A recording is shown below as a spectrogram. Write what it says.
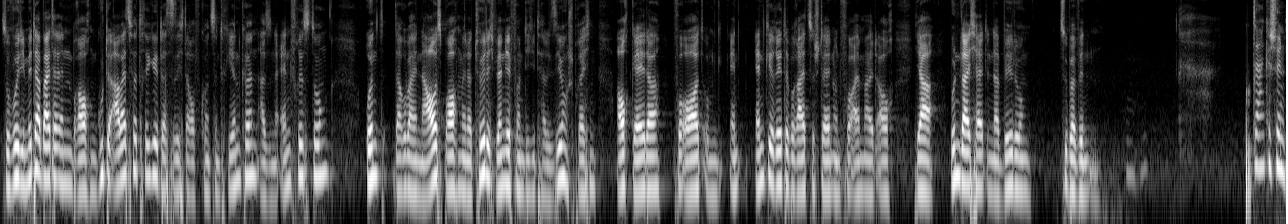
sowohl die MitarbeiterInnen brauchen gute Arbeitsverträge, dass sie sich darauf konzentrieren können, also eine Endfristung. Und darüber hinaus brauchen wir natürlich, wenn wir von Digitalisierung sprechen, auch Gelder vor Ort, um Endgeräte bereitzustellen und vor allem halt auch ja, Ungleichheit in der Bildung zu überwinden. Dankeschön.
